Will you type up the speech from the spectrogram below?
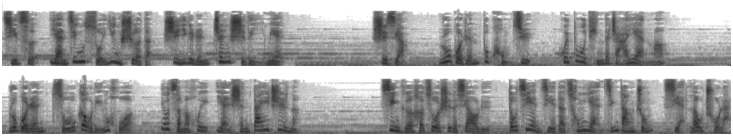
其次，眼睛所映射的是一个人真实的一面。试想，如果人不恐惧，会不停的眨眼吗？如果人足够灵活，又怎么会眼神呆滞呢？性格和做事的效率都间接的从眼睛当中显露出来。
